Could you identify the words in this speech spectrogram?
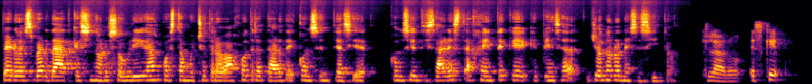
pero es verdad que si no los obligan cuesta mucho trabajo tratar de concientizar a esta gente que, piensa yo no lo necesito. Claro, es que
